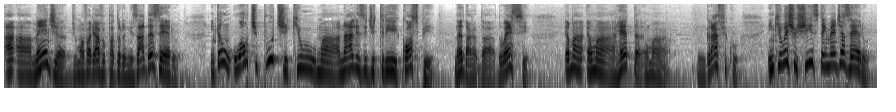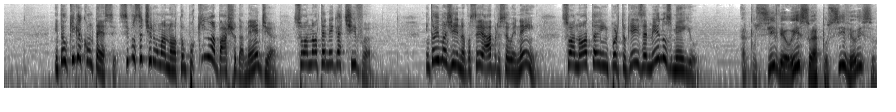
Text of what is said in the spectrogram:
a- a média de uma variável padronizada é zero. Então, o output que uma análise de tri cospe, né, da, da- do S, é uma, é uma reta, é uma, um gráfico em que o eixo X tem média zero. Então, o que, que acontece? Se você tira uma nota um pouquinho abaixo da média, sua nota é negativa. Então, imagina, você abre o seu Enem, sua nota em português é menos meio. É possível isso? É possível isso?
